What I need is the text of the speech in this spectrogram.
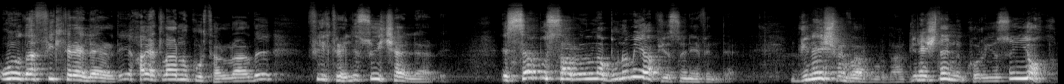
Onu da filtrelerdi. Hayatlarını kurtarırlardı. Filtreli su içerlerdi. E sen bu sarığınla bunu mu yapıyorsun evinde? Güneş mi var burada? Güneşten mi koruyorsun? Yok.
